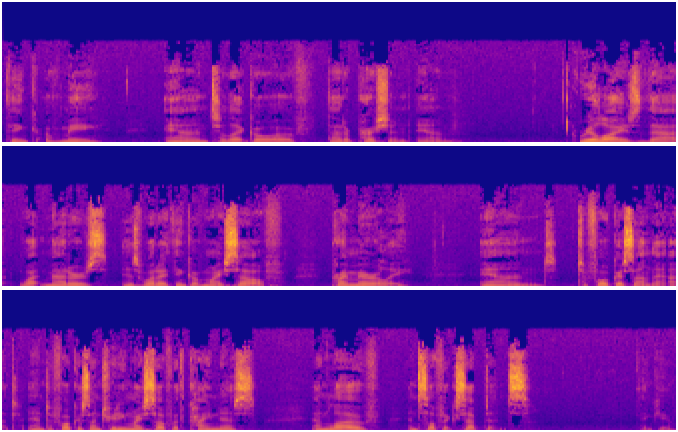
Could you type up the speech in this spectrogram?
think of me and to let go of that oppression and realize that what matters is what I think of myself primarily, and to focus on that, and to focus on treating myself with kindness and love and self acceptance. Thank you.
